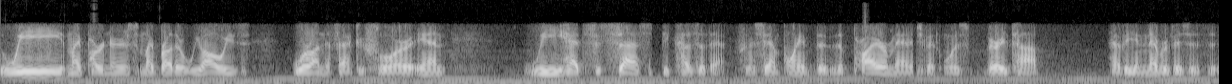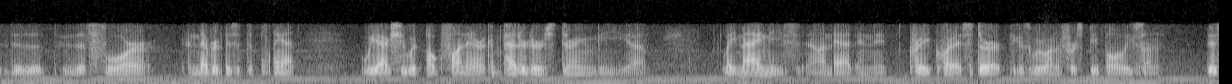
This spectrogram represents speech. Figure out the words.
we, my partners, my brother, we always were on the factory floor, and we had success because of that. From the standpoint, the, the prior management was very top heavy and never visited the, the, the floor and never visit the plant. We actually would poke fun at our competitors during the uh, late 90s on that, and it created quite a stir because we were one of the first people, at least on this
